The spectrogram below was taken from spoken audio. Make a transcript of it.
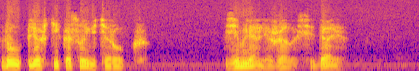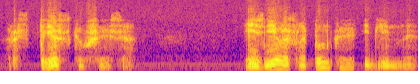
Дул легкий косой ветерок. Земля лежала седая, растрескавшаяся, и из нее росла тонкая и длинная,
